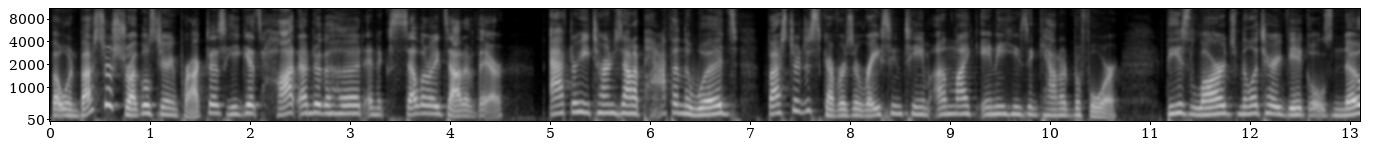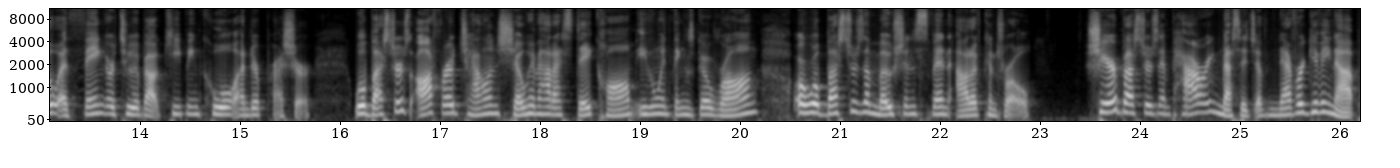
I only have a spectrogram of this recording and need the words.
But when Buster struggles during practice, he gets hot under the hood and accelerates out of there. After he turns down a path in the woods, Buster discovers a racing team unlike any he's encountered before. These large military vehicles know a thing or two about keeping cool under pressure. Will Buster's off road challenge show him how to stay calm even when things go wrong? Or will Buster's emotions spin out of control? Share Buster's empowering message of never giving up,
